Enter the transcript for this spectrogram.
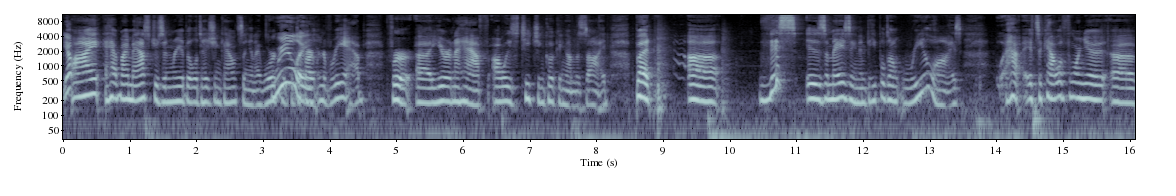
Yep. I have my master's in rehabilitation counseling, and I work with Really? the Department of Rehab for a year and a half, always teaching cooking on the side. But uh, this is amazing, and people don't realize how, it's a California uh,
